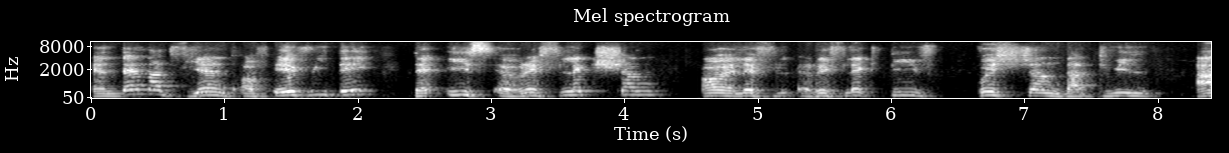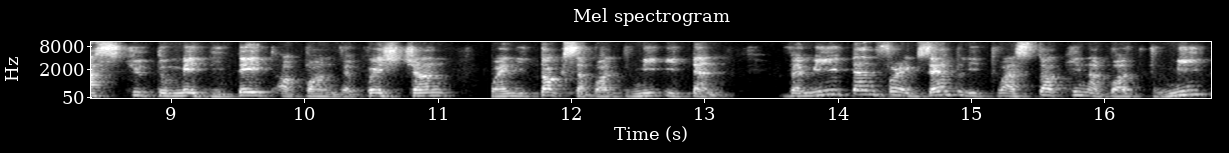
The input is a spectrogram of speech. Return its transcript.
And then at the end of every day, there is a reflection or a ref reflective question that will ask you to meditate upon the question when he talks about me eaten. The me eaten, for example, it was talking about me,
